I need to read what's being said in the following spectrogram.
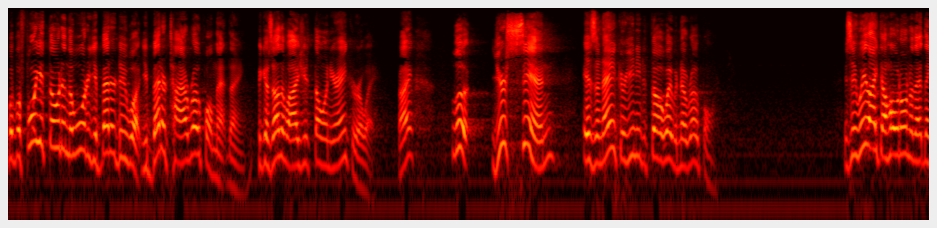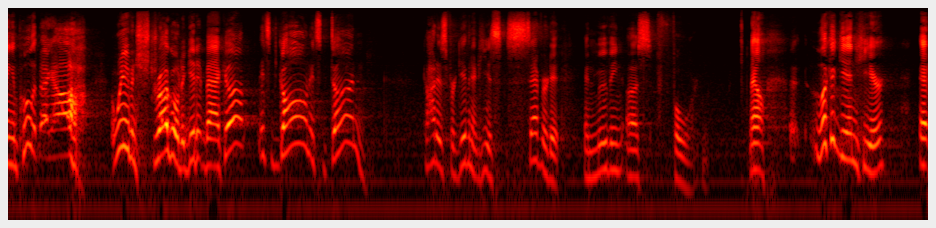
But before you throw it in the water, you better do what? You better tie a rope on that thing because otherwise you're throwing your anchor away, right? Look, your sin is an anchor you need to throw away with no rope on. You see, we like to hold on to that thing and pull it back. Oh, we even struggle to get it back up. It's gone, it's done. God has forgiven it, He has severed it and moving us forward. Now, look again here at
